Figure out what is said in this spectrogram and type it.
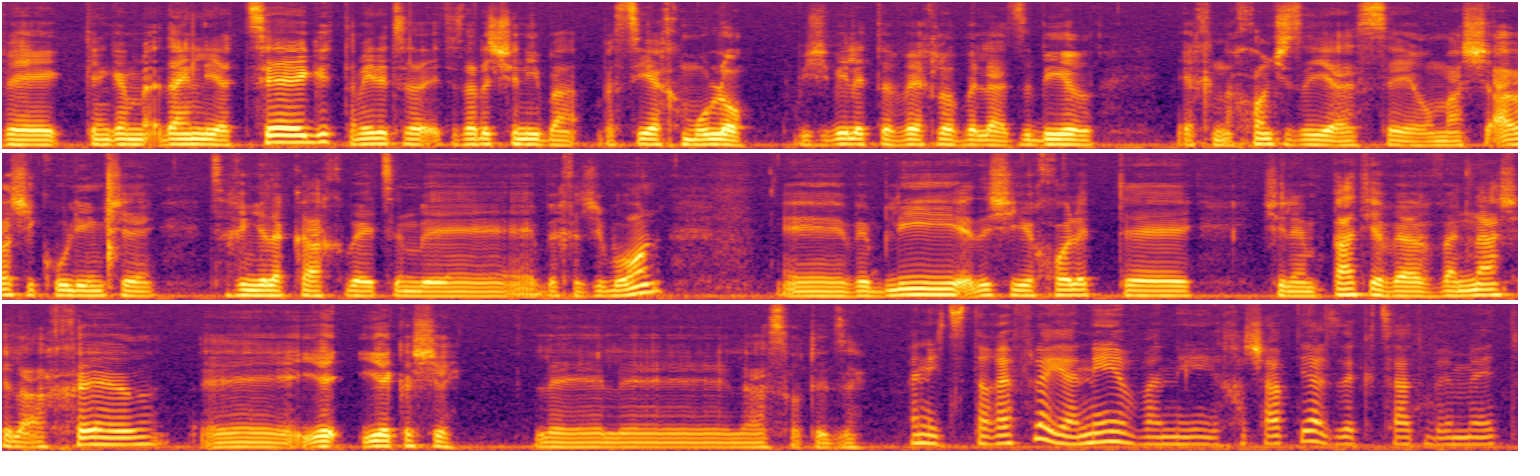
וכן גם עדיין לייצג תמיד את, את הצד השני בשיח מולו, בשביל לתווך לו ולהסביר איך נכון שזה ייעשה, או מה שאר השיקולים שצריכים להילקח בעצם בחשבון, אה, ובלי איזושהי יכולת אה, של אמפתיה והבנה של האחר, אה, יהיה- קשה ל- ל- לעשות את זה. אני אצטרף ליניב, אני חשבתי על זה קצת באמת,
